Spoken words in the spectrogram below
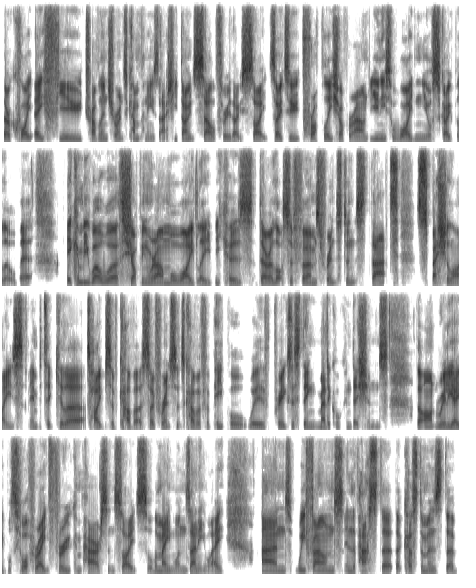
there are quite a few travel insurance companies that actually don't sell through those sites. So to properly shop around, you need to widen your scope a little bit it can be well worth shopping around more widely because there are lots of firms, for instance, that specialize in particular types of cover. So, for instance, cover for people with pre existing medical conditions that aren't really able to operate through comparison sites, or the main ones anyway. And we found in the past that, that customers that have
